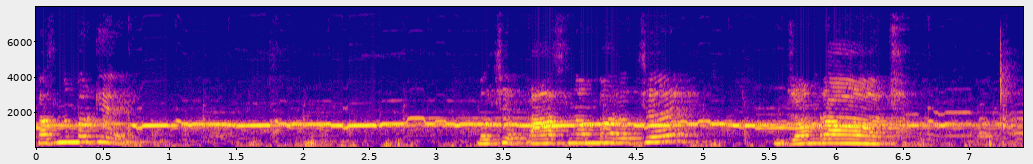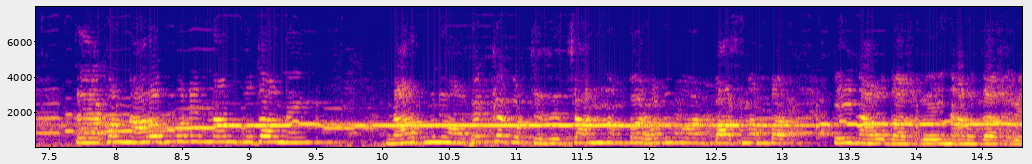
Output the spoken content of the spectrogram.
পাঁচ নম্বর কে? বলছে পাঁচ নম্বর হচ্ছে যমরাজ। তো এখন নারদ মুনির নাম কোথাও নেই। নারদ মুনি অপেক্ষা করতেছে চার নাম্বার হনুমান, পাঁচ নাম্বার, এই নারদ আসবে, এই নারদ আসবে।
